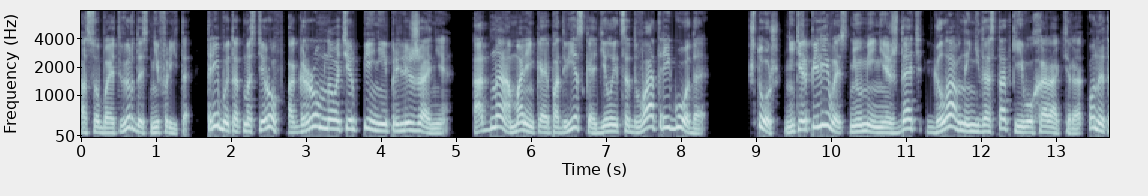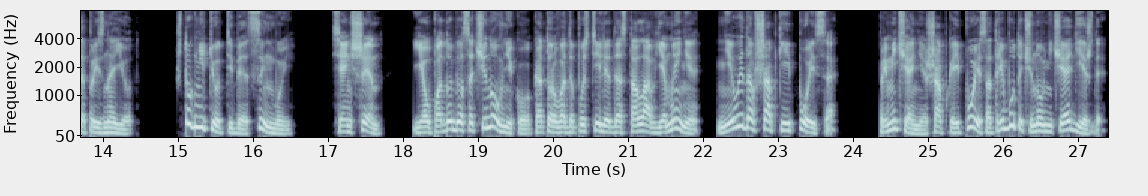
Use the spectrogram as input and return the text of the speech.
Особая твердость нефрита требует от мастеров огромного терпения и прилежания. Одна маленькая подвеска делается 2-3 года. Что ж, нетерпеливость, неумение ждать – главные недостатки его характера, он это признает. Что гнетет тебя, сын мой? Сяньшен, я уподобился чиновнику, которого допустили до стола в Ямене, не выдав шапки и пояса. Примечание, шапка и пояс – атрибуты чиновничьей одежды.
